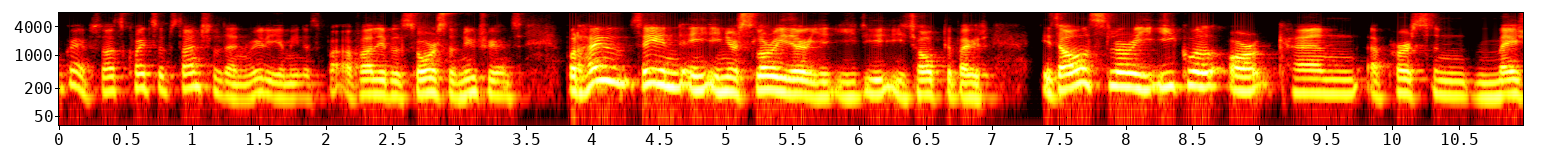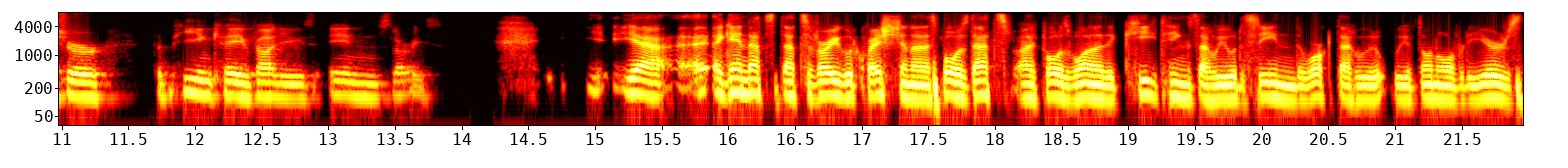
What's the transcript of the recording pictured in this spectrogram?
Okay, so that's quite substantial then, really. I mean, it's a valuable source of nutrients. But how, say, in, in your slurry there, you, you, you talked about, is all slurry equal or can a person measure the P and K values in slurries? Yeah, again, that's that's a very good question, and I suppose that's I suppose one of the key things that we would have seen the work that we, we've done over the years,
